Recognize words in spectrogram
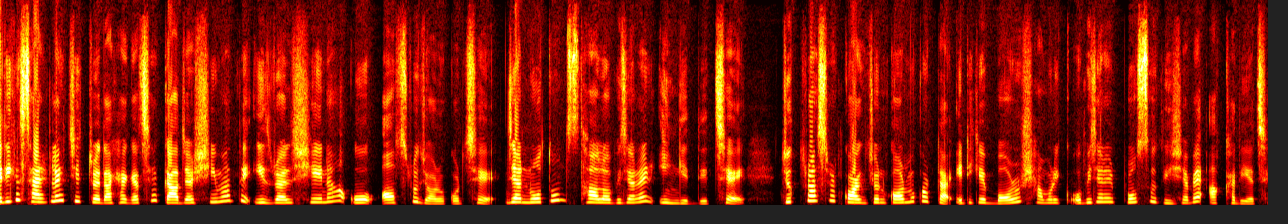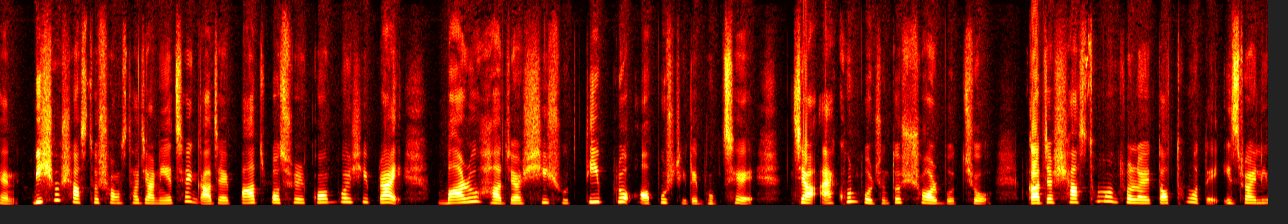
এদিকে স্যাটেলাইট চিত্রে দেখা গেছে, গাজার সীমান্তে ইসরায়েল সেনা ও অস্ত্র জড়ো করছে, যা নতুন স্থল অভিযানের ইঙ্গিত দিচ্ছে। যুক্তরাষ্ট্রের কয়েকজন কর্মকর্তা এটিকে বড় সামরিক অভিযানের প্রস্তুতি হিসেবে আখ্যা দিয়েছেন। বিশ্ব স্বাস্থ্য সংস্থা জানিয়েছে, গাজায় পাঁচ বছরের কম বয়সী প্রায় বারো হাজার শিশু তীব্র অপুষ্টিতে ভুগছে, যা এখন পর্যন্ত সর্বোচ্চ। গাজার স্বাস্থ্য মন্ত্রণালয়ের তথ্য মতে, ইসরায়েলি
